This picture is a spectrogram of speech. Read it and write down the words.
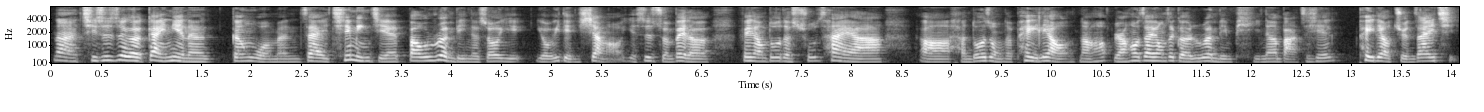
那其实这个概念呢，跟我们在清明节包润饼的时候也有一点像哦，也是准备了非常多的蔬菜啊啊很多种的配料，然后然后再用这个润饼皮呢，把这些配料卷在一起，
